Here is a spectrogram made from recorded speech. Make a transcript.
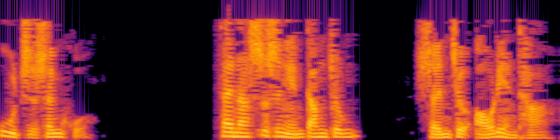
物质生活。在那四十年当中，神就熬炼他，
